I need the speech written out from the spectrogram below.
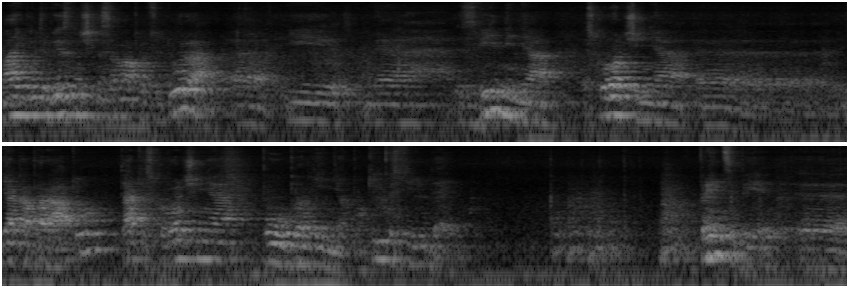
має бути визначена сама процедура е, і е, звільнення, скорочення е, як апарату, так і скорочення по управліннях, по кількості людей. В принципі, е,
